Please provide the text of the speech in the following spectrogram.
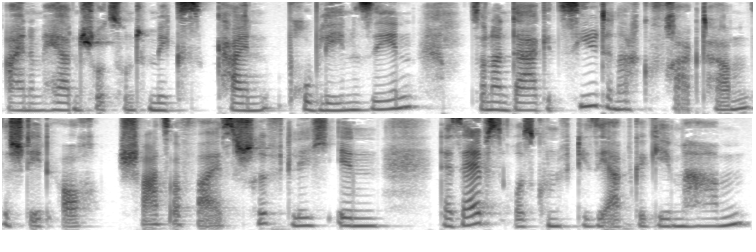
einem Herdenschutzhund-Mix kein Problem sehen, sondern da gezielt danach gefragt haben. Das steht auch schwarz auf weiß schriftlich in der Selbstauskunft, die sie abgegeben haben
